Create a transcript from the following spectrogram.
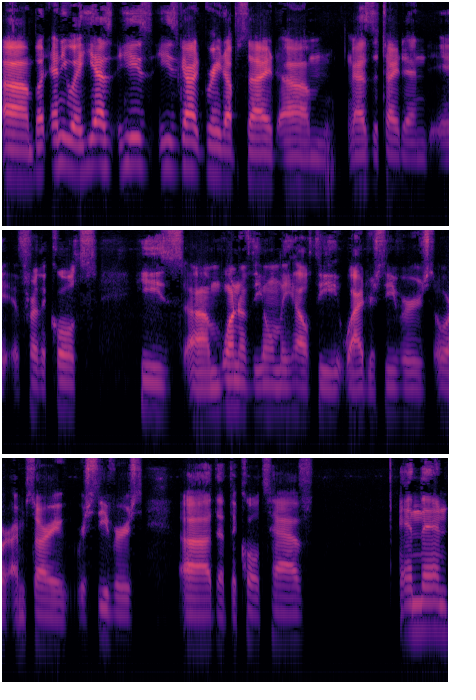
Um, but anyway, he has he's he's got great upside um, as the tight end eh, for the Colts. He's um, one of the only healthy wide receivers, or I'm sorry, receivers uh, that the Colts have. And then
